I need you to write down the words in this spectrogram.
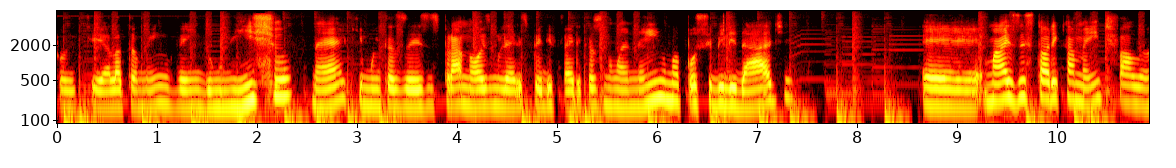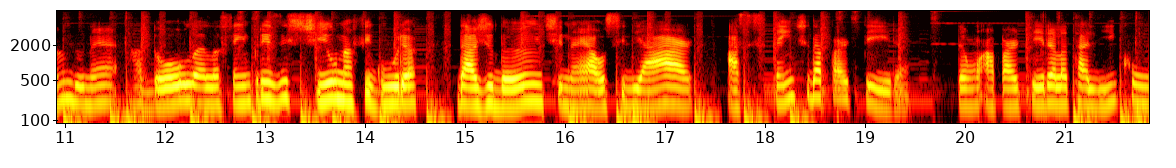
porque ela também vem de um nicho, né? Que muitas vezes para nós mulheres periféricas não é nenhuma possibilidade. É, mas historicamente falando, né, a doula ela sempre existiu na figura da ajudante, né, auxiliar, assistente da parteira. Então a parteira ela tá ali com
